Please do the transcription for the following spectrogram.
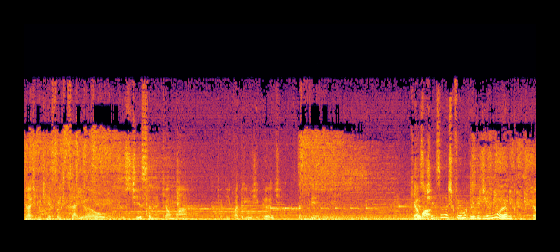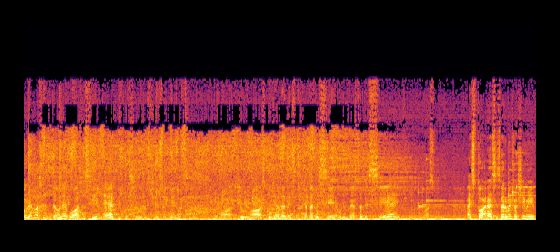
relativamente recente que saiu, é o Justiça, né? Que é uma. que é aquele quadrinho gigante. Deve ter? Que é uma... Justiça eu acho que foi uma corrida de um ano, cara. É um negócio, é um negócio assim, épico, assim, o Justiça dele, assim. Do Ross, como. Que é da DC. Que é da DC, o universo da DC, enfim, negócio. A história, sinceramente, eu achei meio,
